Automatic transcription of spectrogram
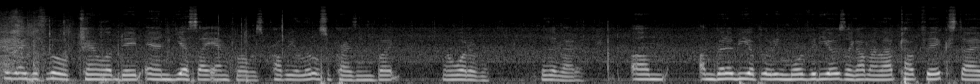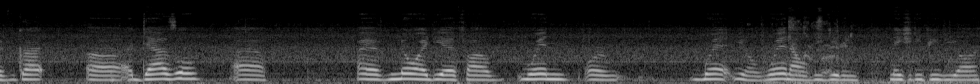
Hey guys, just a little channel update, and yes, I am 12. It's probably a little surprising, but know, whatever. Doesn't matter. Um, I'm gonna be uploading more videos. I got my laptop fixed. I've got uh, a Dazzle. Uh, I have no idea if I'll when or when you know when I'll be getting an HD PVR.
